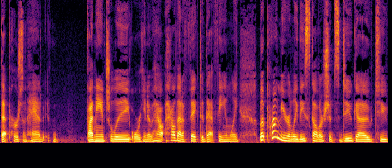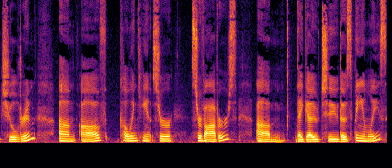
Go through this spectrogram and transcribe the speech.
that person had financially or you know how, how that affected that family. But primarily these scholarships do go to children um, of colon cancer survivors. Um, they go to those families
